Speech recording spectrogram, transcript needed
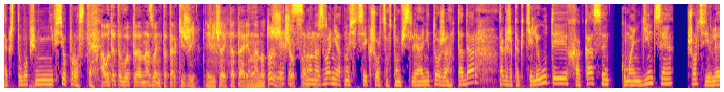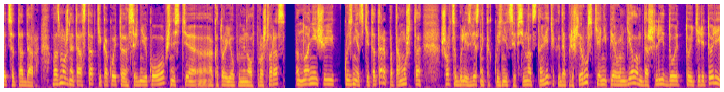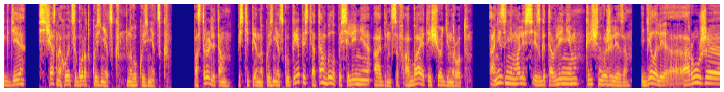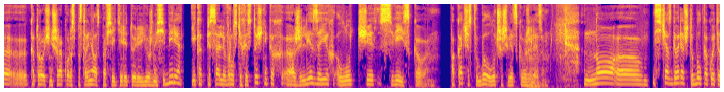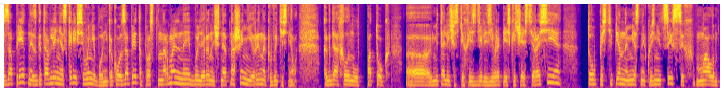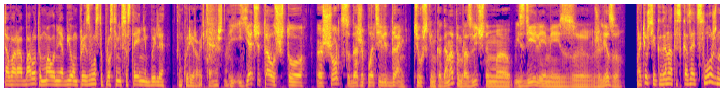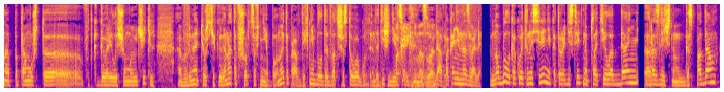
Так что, в общем, не все просто. А вот это вот э, название татар-кижи или человек-татарин, оно тоже это к шорцам само относится? название относится и к шорцам в том числе. Они тоже тадар, так же, как телеуты, хакасы, кумандинцы, шорцы являются тадар. Возможно, это остатки какой-то средневековой общности, э, о которой я упоминал в прошлый раз. Но они еще и кузнецкие татары, потому что шорцы были известны как кузнецы. В 17 веке, когда пришли русские, они первым делом дошли до той территории, где Сейчас находится город Кузнецк, Новокузнецк. Построили там постепенно Кузнецкую крепость, а там было поселение абинцев. Аба – это еще один род. Они занимались изготовлением кричного железа. И делали э, оружие, э, которое очень широко распространялось по всей территории Южной Сибири. И, как писали в русских источниках, железо их лучше свейского по качеству было лучше шведского железа. Но э, сейчас говорят, что был какой-то запрет на изготовление, скорее всего, не было никакого запрета, просто нормальные были рыночные отношения, и рынок вытеснил. Когда хлынул поток э, металлических изделий из европейской части России, то постепенно местные кузнецы с их малым товарооборотом, малыми объемом производства просто не в состоянии были конкурировать, конечно. Я читал, что шортс даже платили дань тюркским каганатам различным э, изделиями из э, железа. Про тюркские каганаты сказать сложно, потому что, вот как говорил еще мой учитель, во времена тюркских каганатов шорцев не было. Но это правда, их не было до 26 года, до 1900... Пока их не назвали. Да, так. пока не назвали. Но было какое-то население, которое действительно платило дань различным господам.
